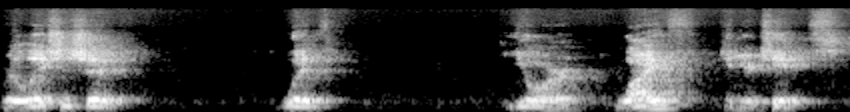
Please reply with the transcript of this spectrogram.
relationship with your wife and your kids.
